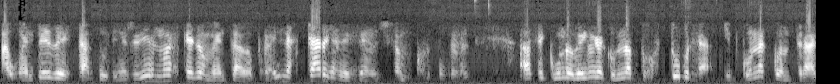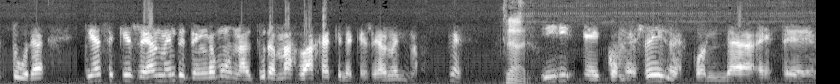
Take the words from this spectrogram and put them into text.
aguante de estatus. Y en realidad no es que haya aumentado, pero ahí las cargas de tensión corporal hace que uno venga con una postura y con una contractura que hace que realmente tengamos una altura más baja que la que realmente nos. Claro. Y eh, con las reglas, con la este,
